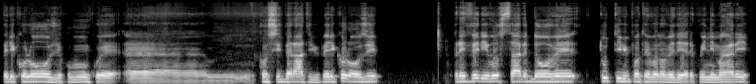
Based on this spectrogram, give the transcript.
pericolosi o comunque ehm, considerati più pericolosi, preferivo stare dove tutti mi potevano vedere, quindi magari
